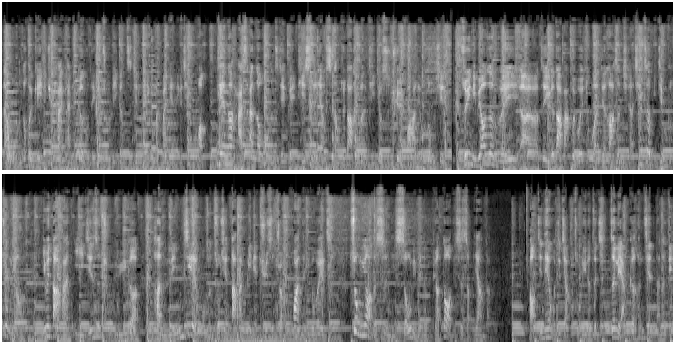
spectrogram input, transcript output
然后我们都会给你去看一看你个股的一个主力跟资金的一个买卖点的一个情况。今天呢，还是按照我们之前给提示的一样，市场最大的问题就是缺乏流动。性，所以你不要认为啊，这一个大盘会不会突然间拉升起来？其实这已经不重要了，因为大盘已经是处于一个很临界我们出现大盘避点趋势转换的一个位置。重要的是你手里面的股票到底是怎么样的。好，今天我就讲主力的这几这两个很简单的点，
